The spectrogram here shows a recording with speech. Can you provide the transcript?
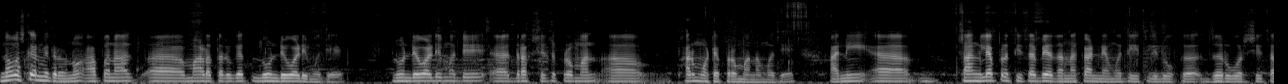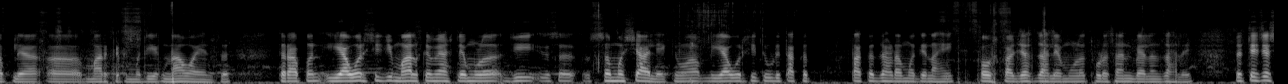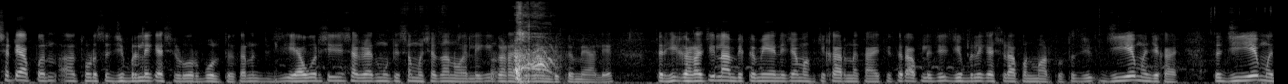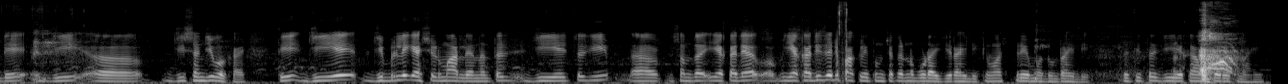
नमस्कार मित्रांनो आपण आज माडा माढा तालुक्यात लोंडेवाडीमध्ये आहे. लोंडेवाडीमध्ये द्राक्षाचं प्रमाण फार मोठ्या प्रमाणामध्ये आहे. आणि चांगल्या प्रतीचा बेदाना काढण्यामध्ये इथली लोक दरवर्षीच आपल्या मार्केटमध्ये एक नाव आहे यांचं. तर आपण यावर्षी जी माल कमी असल्यामुळं जी स समस्या आल्या किंवा यावर्षी तेवढी ताकद ताकद झाडामध्ये नाही पाऊस काळ जास्त झाल्यामुळं थोडंसं अनबॅलन्स झालं आहे तर त्याच्यासाठी आपण थोडंसं जिब्रलिक ॲसिडवर बोलतो कारण जी- सगळ्यात मोठी समस्या जाणवायली की घडाची लांबी कमी आली आहे. तर ही घडाची लांबी कमी येण्याच्या मागची कारणं काय ती तर आपले जे जिब्रलिक ॲसिड आपण मारतो तर जी जी ए म्हणजे काय? तर जी एमध्ये जी जी संजीवक आहे ती जी ए जिब्रलिक ॲसिड मारल्यानंतर जी एचं जी समजा एखाद्या एखादी जरी पाकळी तुमच्याकडनं बुडायची राहिली किंवा स्प्रेमधून राहिली तर तिथं जी ए काम करत नाही.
